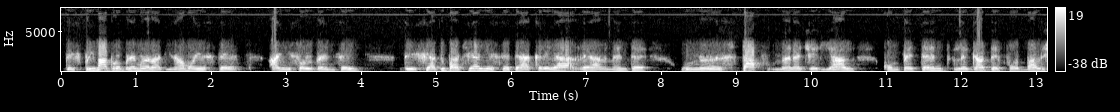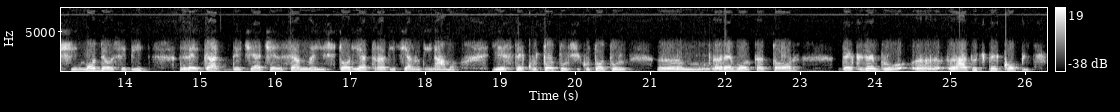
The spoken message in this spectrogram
Deci prima problemă la Dinamo este a insolvenței, deci după aceea este de a crea realmente un uh, staff managerial competent legat de fotbal și în mod deosebit legat de ceea ce înseamnă istoria, tradiția lui Dinamo. Este cu totul și cu totul um, revoltător, de exemplu, uh, îl aduci pe Copici.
